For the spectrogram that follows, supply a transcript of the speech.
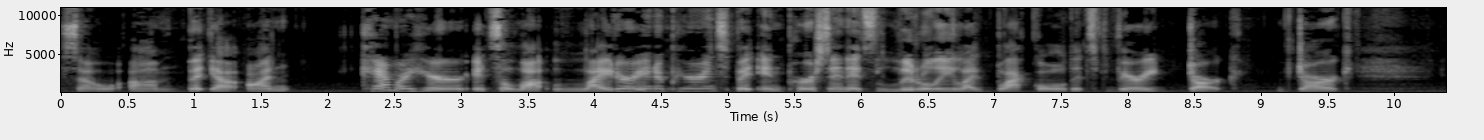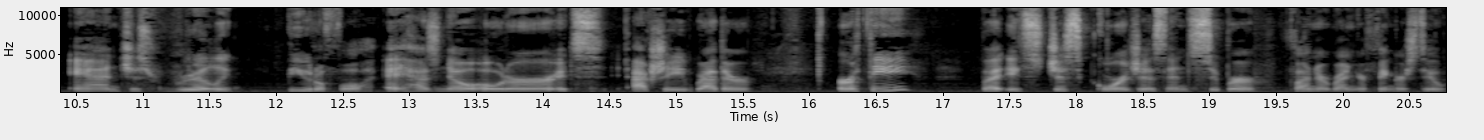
So, um, but yeah, on camera here, it's a lot lighter in appearance, but in person, it's literally like black gold. It's very dark, dark, and just really beautiful. It has no odor. It's actually rather earthy, but it's just gorgeous and super fun to run your fingers through.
